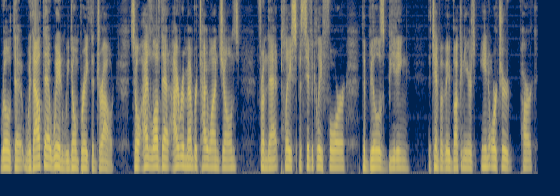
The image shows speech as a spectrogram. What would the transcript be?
wrote that without that win, we don't break the drought. So I love that. I remember Taiwan Jones from that place specifically for the Bills beating the Tampa Bay Buccaneers in Orchard Park,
